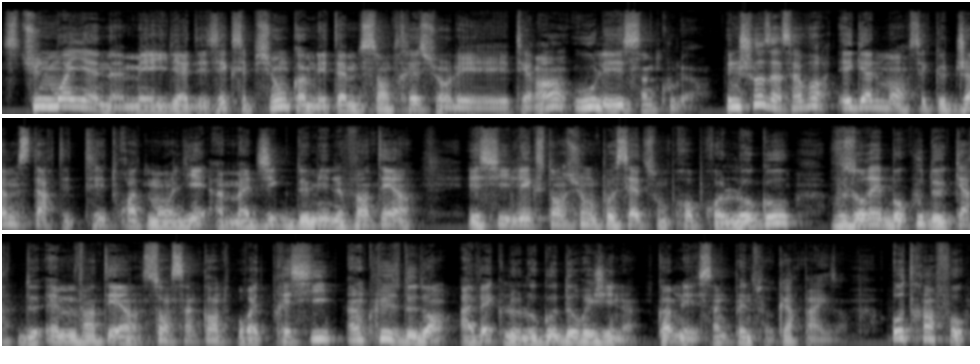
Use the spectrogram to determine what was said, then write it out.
C'est une moyenne, mais il y a des exceptions comme les thèmes centrés sur les terrains ou les 5 couleurs. Une chose à savoir également, c'est que Jumpstart est étroitement lié à Magic 2021. Et si l'extension possède son propre logo, vous aurez beaucoup de cartes de M21, 150 pour être précis, incluses dedans avec le logo d'origine, comme les 5 Planeswalkers par exemple. Autre info,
